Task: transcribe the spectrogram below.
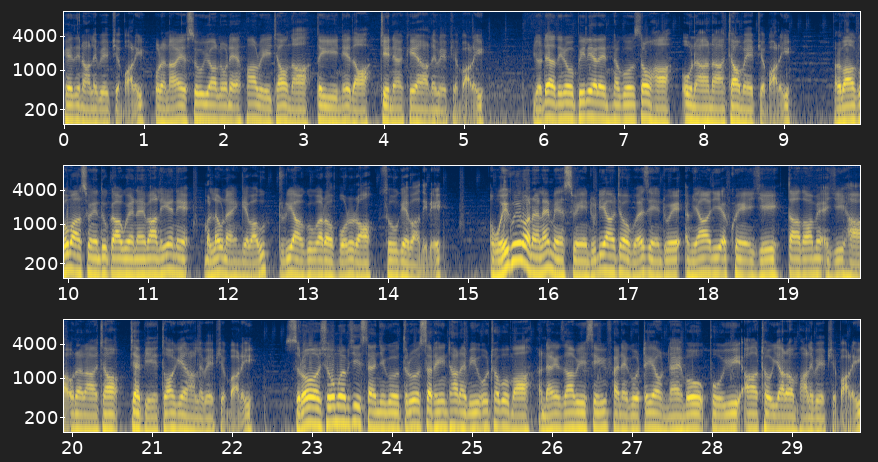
ခဲ့တဲ့နာလည်းပဲဖြစ်ပါတယ်။ဟိုလနာရဲ့ဆိုးရွားလုံးတဲ့အမှားတွေကြောင့်သာတည်ရည်နဲ့သာကျေနပ်ခဲ့ရတာလည်းပဲဖြစ်ပါတယ်။ ရော်တက်အသင်းတို့ပေးလိုက်တဲ့နှစ်ဂိုးဆုံးဟာအိုနာနာကြောင့်ပဲဖြစ်ပါတယ်။ပထမဂိုးမှာဆိုရင်သူကာကွယ်နိုင်ပါလျက်နဲ့မလုံနိုင်ခဲ့ပါဘူး။ဒုတိယဂိုးကတော့ပိုလို့တော့စိုးခဲ့ပါသေးတယ်။အဝေးကွေးပေါ်နိုင်လိုက်မယ်ဆိုရင်ဒုတိယကြော့ပွဲစဉ်အတွင်းအများကြီးအခွင့်အရေးတာသွားမဲ့အရေးဟာအိုနာနာကြောင့်ပြက်ပြေသွားခဲ့တာလည်းပဲဖြစ်ပါတယ်။ဆိုတော့ရှုံးမမရှိစံကြီးကိုသူတို့ဆက်ထင်းထားနိုင်ပြီးအိုးထွက်ဖို့မှာအနိုင်စားပြီးဆီမီဖိုင်နယ်ကိုတက်ရောက်နိုင်ဖို့ပို၍အားထုတ်ရတော့မှာလည်းပဲဖြစ်ပါတယ်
